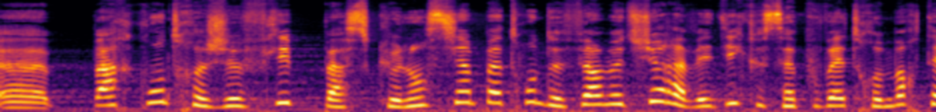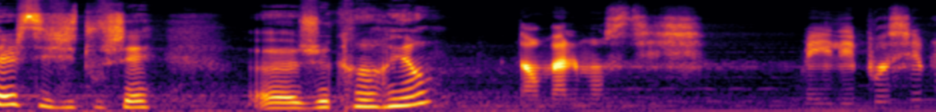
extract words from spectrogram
Euh, par contre, je flippe parce que l'ancien patron de fermeture avait dit que ça pouvait être mortel si j'y touchais. Euh, je crains rien Normalement, si. Mais il est possible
